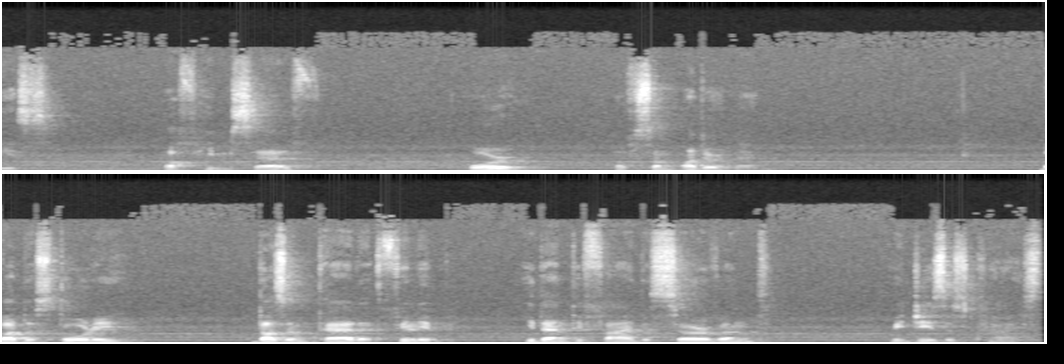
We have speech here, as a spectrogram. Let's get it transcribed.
this? Of himself or of some other man? But the story doesn't tell that Philip identified the servant with Jesus Christ.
